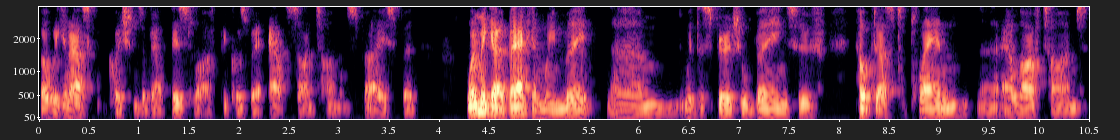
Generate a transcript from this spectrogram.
But we can ask questions about this life because we're outside time and space. But when we go back and we meet um, with the spiritual beings who've helped us to plan uh, our lifetimes,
